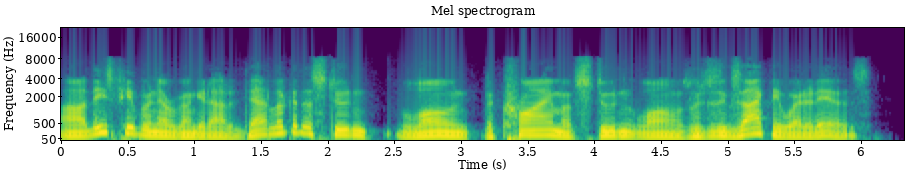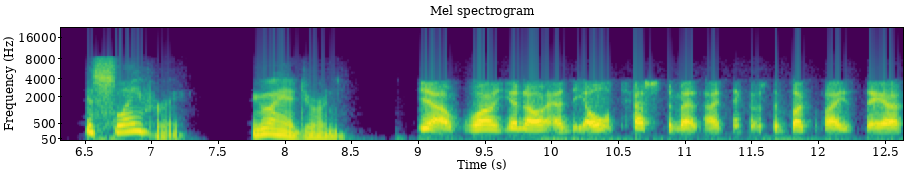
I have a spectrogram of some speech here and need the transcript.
Uh, these people are never going to get out of debt. Look at the student loan, the crime of student loans, which is exactly what it is. It's slavery. Go ahead, Jordan. Yeah, well, you know, in the Old Testament, I think it was the book of Isaiah,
